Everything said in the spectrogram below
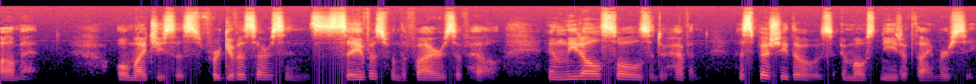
Amen. O my Jesus, forgive us our sins, save us from the fires of hell, and lead all souls into heaven, especially those in most need of thy mercy.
